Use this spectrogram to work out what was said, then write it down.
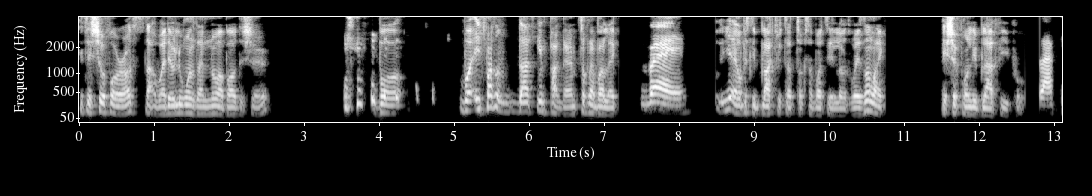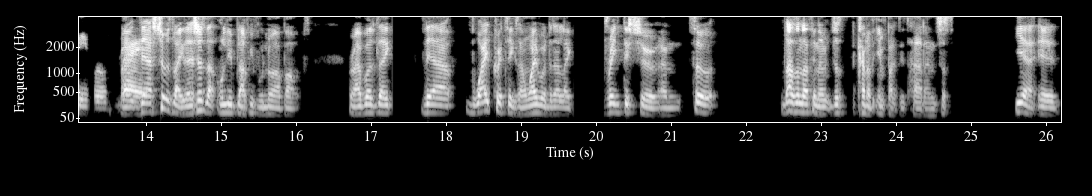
it's a show for us that we're the only ones that know about the show, but but it's part of that impact that I'm talking about. Like, right. Yeah, obviously Black Twitter talks about it a lot, but it's not like a show for only black people. Black people, right? right? There are shows like there are shows that only black people know about, right? But like there are white critics and white people that are like break this show, and so that's another thing. Just the kind of impact it's had, and just yeah. It,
